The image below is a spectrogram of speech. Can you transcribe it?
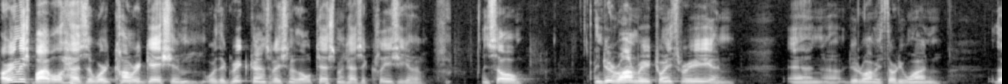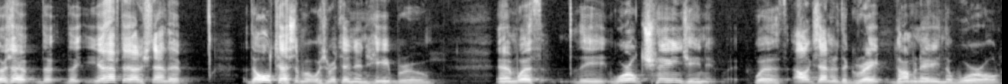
Our English Bible has the word congregation, or the Greek translation of the Old Testament has ecclesia. And so in Deuteronomy 23 and and uh, Deuteronomy 31. There's a the, the you have to understand that the Old Testament was written in Hebrew, and with the world changing, with Alexander the Great dominating the world,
